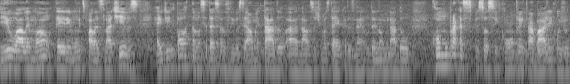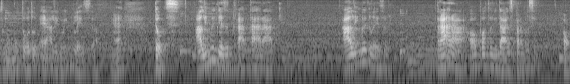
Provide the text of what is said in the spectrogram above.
e o alemão terem muitos falantes nativos, é de importância dessas línguas ter aumentado ah, nas últimas décadas, né? O denominador comum para que essas pessoas se encontrem, trabalhem em conjunto no mundo todo é a língua inglesa, né? Dois, a língua inglesa tratará a língua inglesa trará oportunidades para você. Bom,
